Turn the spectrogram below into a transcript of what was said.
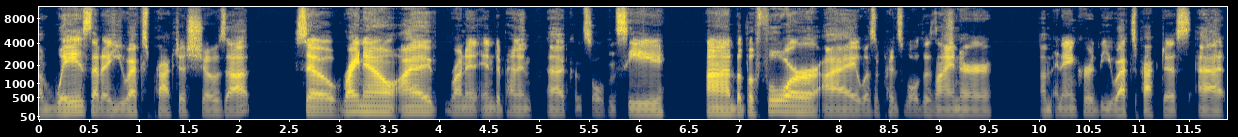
uh, ways that a UX practice shows up. So right now I run an independent uh, consultancy, uh, but before I was a principal designer um, and anchored the UX practice at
